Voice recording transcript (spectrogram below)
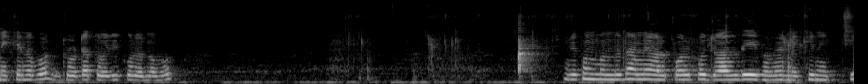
মেখে নেব, ডোটা তৈরি করে নেব। দেখুন বন্ধুরা, আমি অল্প অল্প জল দিয়ে এইভাবে মেখে নিচ্ছি।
